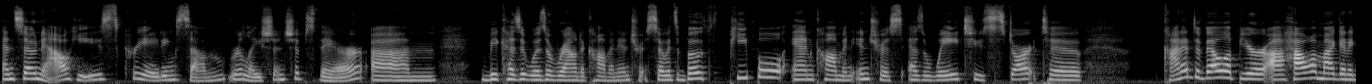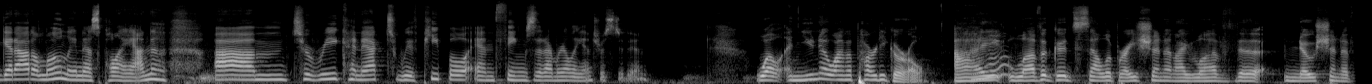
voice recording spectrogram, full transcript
And so now he's creating some relationships there. Um, because it was around a common interest. So it's both people and common interests as a way to start to kind of develop your uh, how am I going to get out of loneliness plan um, to reconnect with people and things that I'm really interested in. Well, and you know, I'm a party girl. I mm-hmm. love a good celebration and I love the notion of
